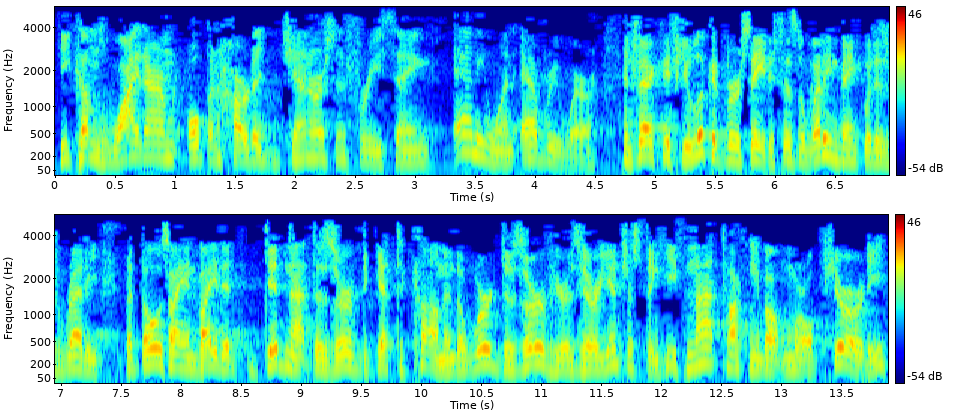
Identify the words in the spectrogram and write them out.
He comes wide armed, open hearted, generous, and free, saying, Anyone, everywhere. In fact, if you look at verse 8, it says, The wedding banquet is ready, but those I invited did not deserve to get to come. And the word deserve here is very interesting. He's not talking about moral purity.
